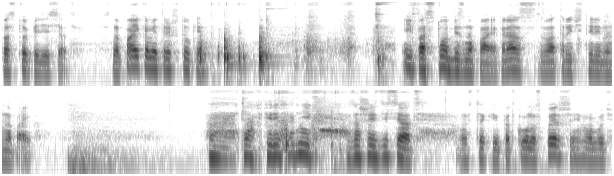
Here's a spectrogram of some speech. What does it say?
По 150. С напайками 3 штуки. И по 100 без напаек. Раз, два, три, четыре без напаек. Так, переходник за 60. Ось такий подконус перший, мабуть.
